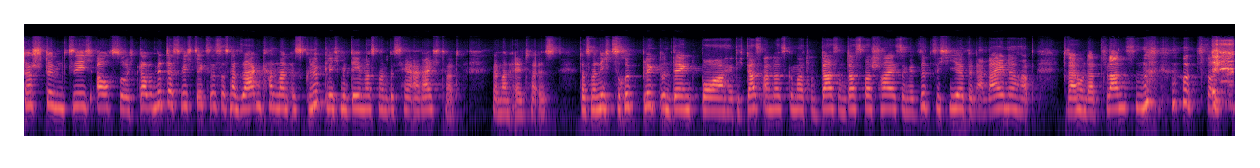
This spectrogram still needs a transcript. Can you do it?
Das stimmt, sehe ich auch so. Ich glaube, mit das Wichtigste ist, dass man sagen kann, man ist glücklich mit dem, was man bisher erreicht hat, wenn man älter ist dass man nicht zurückblickt und denkt, boah, hätte ich das anders gemacht und das und das war scheiße und jetzt sitze ich hier, bin alleine, habe 300 Pflanzen und sonst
